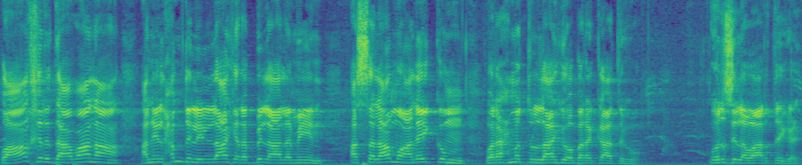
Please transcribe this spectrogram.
ஆஹிர் தாவானா அனில் ஹம்துலில்லாஹி ரப்பில் ஆலமீன். அஸ்ஸலாமு அலைக்கும் வரஹ்மத்துல்லாஹி வபரகாத்துகு ஒரு சில வார்த்தைகள்.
